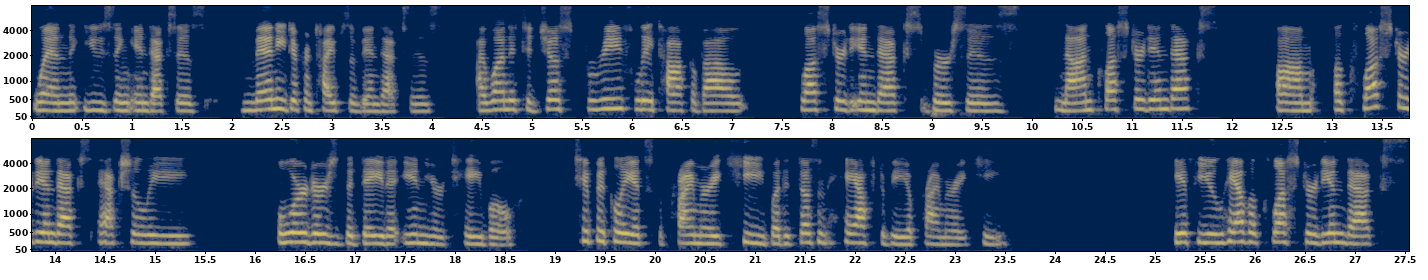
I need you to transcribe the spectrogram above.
when using indexes, many different types of indexes. I wanted to just briefly talk about clustered index versus non-clustered index. Um, a clustered index actually orders the data in your table. Typically, it's the primary key, but it doesn't have to be a primary key. If you have a clustered index,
